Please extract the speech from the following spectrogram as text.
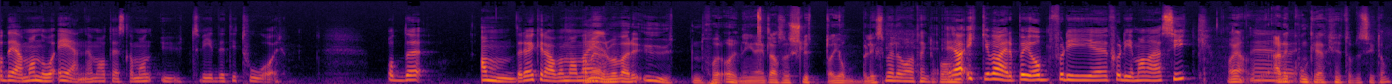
Og det er man nå enige om at det skal man utvide til to år. Og det andre kravet man er Hva er mener du med å være utenfor ordningen, egentlig? Altså slutte å jobbe, liksom? Eller hva tenker du på? Ja, ikke være på jobb fordi, fordi man er syk. Oh, ja. Er det konkret knyttet opp til sykdom?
